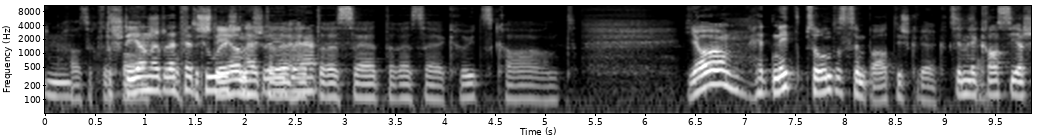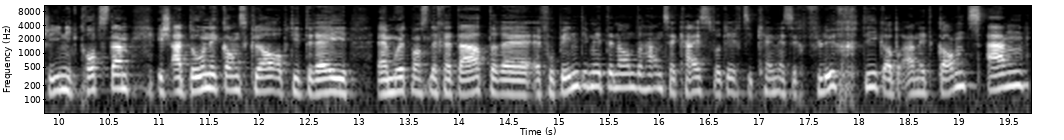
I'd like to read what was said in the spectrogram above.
Mm. Auf der Stirn hat er Auf der Stirn hat er, hat er, ein, hat er ein Kreuz gehabt und ja, hat nicht besonders sympathisch gewirkt. Ziemlich krasse Erscheinung. Trotzdem ist auch hier nicht ganz klar, ob die drei äh, mutmaßlichen Täter äh, eine Verbindung miteinander haben. Es heisst Gericht, sie kennen sich flüchtig, aber auch nicht ganz eng.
